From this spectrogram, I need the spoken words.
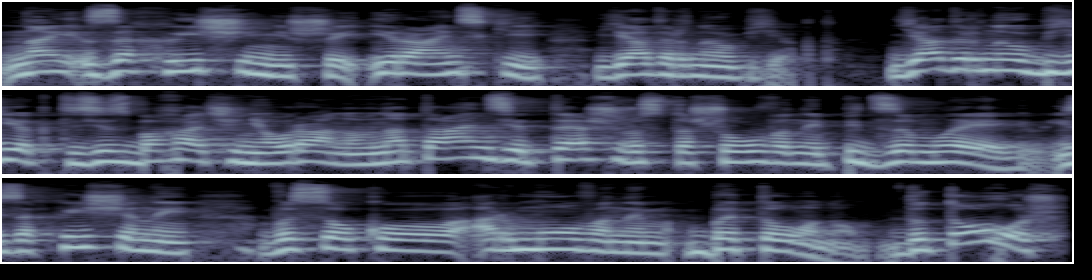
найзахищеніший іранський ядерний об'єкт. Ядерний об'єкт зі збагачення урану в Натанзі теж розташований під землею і захищений високоармованим бетоном. До того ж,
